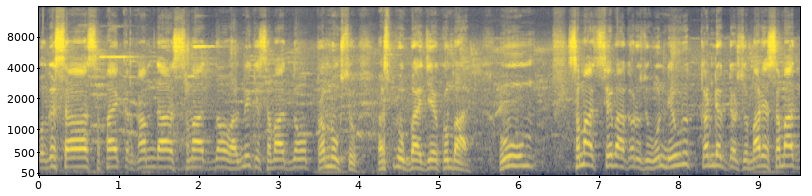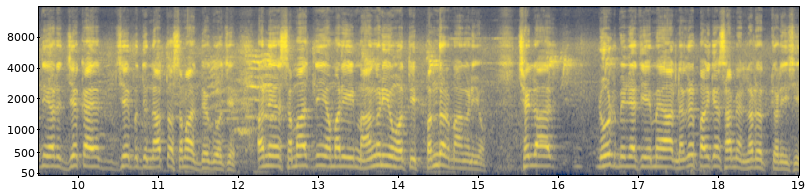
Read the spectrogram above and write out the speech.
બગસા સફાઈ કામદાર સમાજનો, વાલ્મીકી સમાજનો પ્રમુખ છું હસમુખભાઈ જે કુંભાર. હું સમાજ સેવા કરું છું, હું નિવૃત્ત કંડક્ટર છું. મારે સમાજની અરે જે કાંઈ, જે બધું નાતો સમાજ ભેગો છે. અને સમાજની અમારી માંગણીઓ હતી, પંદર માંગણીઓ. છેલ્લા દોઢ મહિનાથી અમે આ નગરપાલિકા સામે લડત કરી છે.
